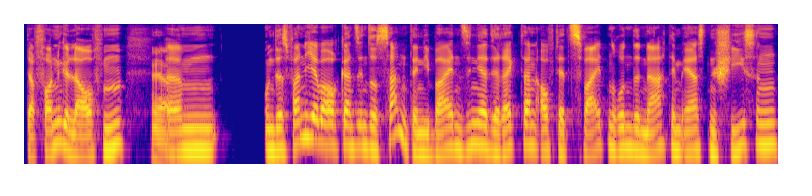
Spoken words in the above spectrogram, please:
davongelaufen. Ja. Ähm, und das fand ich aber auch ganz interessant, denn die beiden sind ja direkt dann auf der zweiten Runde nach dem ersten Schießen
